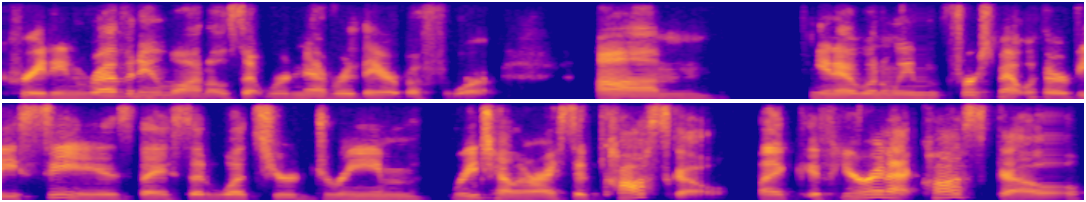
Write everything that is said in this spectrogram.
creating revenue models that were never there before. Um, you know, when we first met with our VCs, they said, What's your dream retailer? I said, Costco. Like, if you're in at Costco,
